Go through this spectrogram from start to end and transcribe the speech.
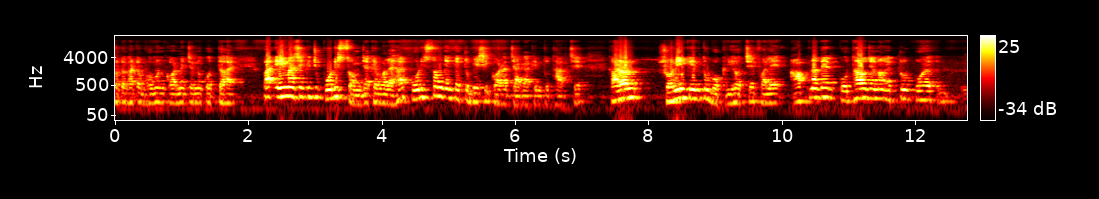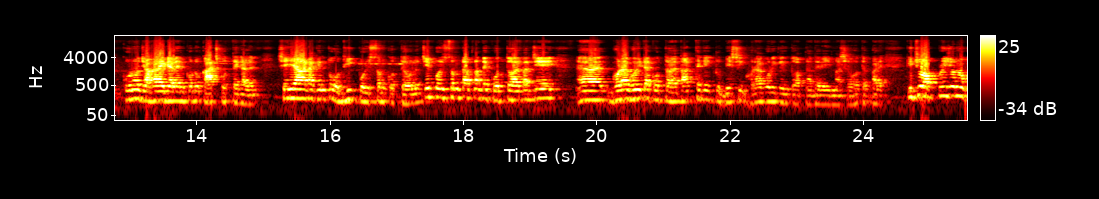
ছোটোখাটো ভ্রমণ কর্মের জন্য করতে হয় বা এই মাসে কিছু পরিশ্রম, যাকে বলা হয়, পরিশ্রম কিন্তু একটু বেশি করার জায়গা কিন্তু থাকছে। কারণ শনি কিন্তু বকরি হচ্ছে, ফলে আপনাদের কোথাও যেন একটু কোনো জায়গায় গেলেন, কোনো কাজ করতে গেলেন, সেই জায়গাটা কিন্তু অধিক পরিশ্রম করতে হলো। যে পরিশ্রমটা আপনাদের করতে হয় বা যে ঘোরাঘুরিটা করতে হয়, তার থেকে একটু বেশি ঘোরাঘুরি কিন্তু আপনাদের এই মাসে হতে পারে। কিছু অপ্রয়োজনীয়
